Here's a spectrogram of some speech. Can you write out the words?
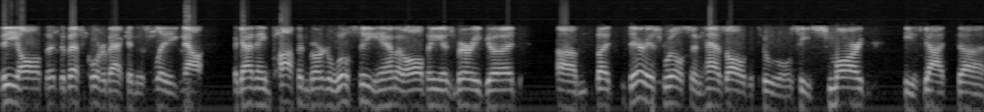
the all the best quarterback in this league. Now, a guy named Poffenberger, we'll see him at Albany is very good, um, but Darius Wilson has all the tools. He's smart. He's got uh,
